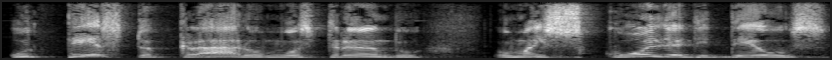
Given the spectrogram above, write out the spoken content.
O texto é claro, mostrando uma escolha de Deus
